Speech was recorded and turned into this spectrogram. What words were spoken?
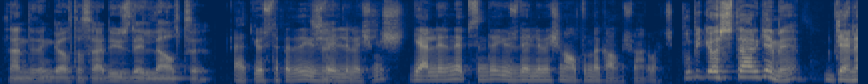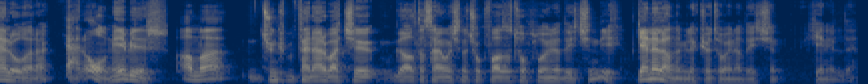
Sen dedin Galatasaray'da %56. Evet Göztepe'de de %55'miş. Diğerlerinin hepsinde %55'in altında kalmış Fenerbahçe. Bu bir gösterge mi genel olarak? Yani olmayabilir. Ama çünkü Fenerbahçe Galatasaray maçında çok fazla toplu oynadığı için değil. Genel anlamıyla kötü oynadığı için yenildi.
